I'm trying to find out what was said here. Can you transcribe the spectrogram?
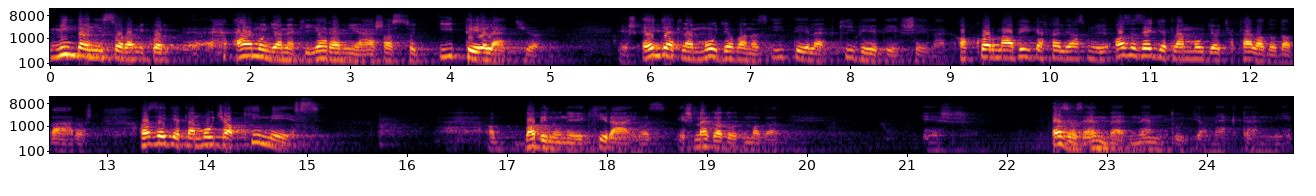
Mindannyiszor, amikor elmondja neki Jeremiás azt, hogy ítélet jön, és egyetlen módja van az ítélet kivédésének, akkor már vége felé azt mondja, hogy az az egyetlen módja, hogyha feladod a várost. Az, egyetlen módja, ha kimész a babiloniai királyhoz, és megadod magad. És ez az ember nem tudja megtenni.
